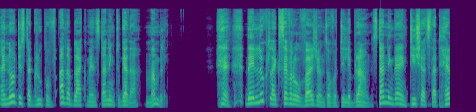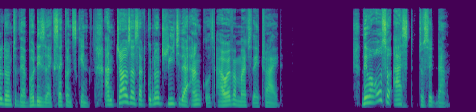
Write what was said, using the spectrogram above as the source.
I noticed a group of other black men standing together, mumbling. they looked like several versions of Otile Brown, standing there in t shirts that held onto their bodies like second skin, and trousers that could not reach their ankles, however much they tried. They were also asked to sit down.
